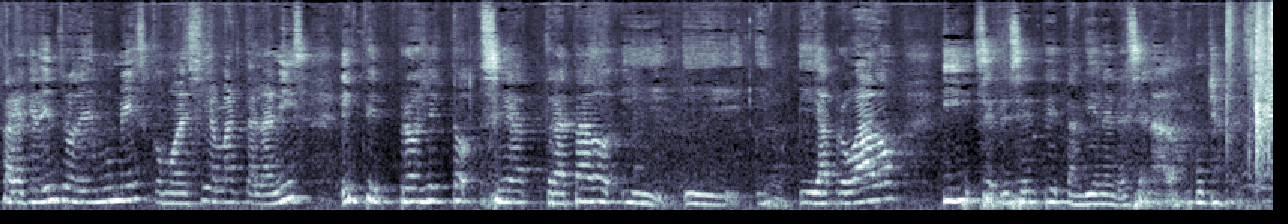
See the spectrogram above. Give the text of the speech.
para que dentro de un mes, como decía Marta Lanís, este proyecto sea tratado y, y aprobado y se presente también en el Senado. Muchas gracias.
